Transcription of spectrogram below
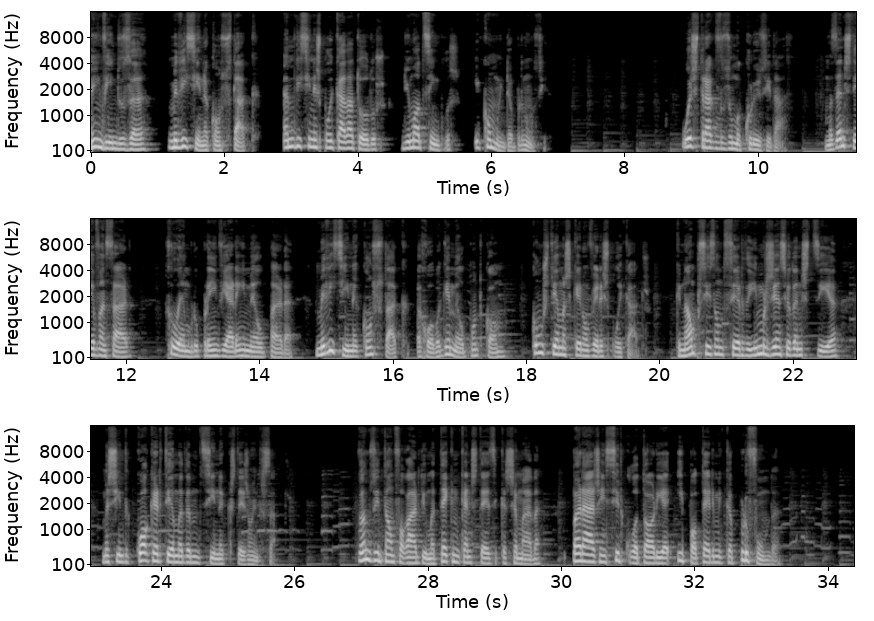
Bem-vindos a Medicina com Sotaque. A medicina explicada a todos, de um modo simples e com muita pronúncia. Hoje trago-vos uma curiosidade, mas antes de avançar, relembro para enviarem e-mail para medicinaconsotaque.gmail.com com os temas que queiram ver explicados, que não precisam de ser de emergência ou de anestesia, mas sim de qualquer tema da medicina que estejam interessados. Vamos então falar de uma técnica anestésica chamada paragem circulatória hipotérmica profunda.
